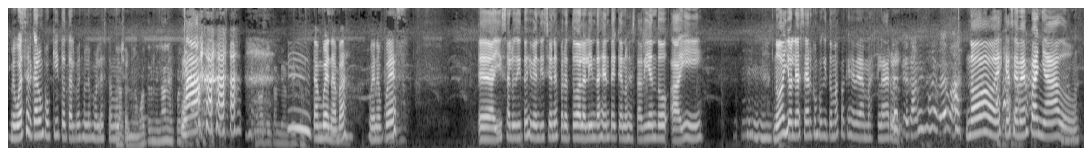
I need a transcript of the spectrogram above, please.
Me voy a acercar un poquito, tal vez no les molesta mucho. Espérate, me la voy a terminar después. Ah, No, sí, están bien ricas. Tan buena, va. Bueno, pues. eh, ahí saluditos y bendiciones para toda la linda gente que nos está viendo ahí. No, yo le acerco un poquito más para que se vea más claro. Que Dani no se beba. No, es que se ve empañado.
